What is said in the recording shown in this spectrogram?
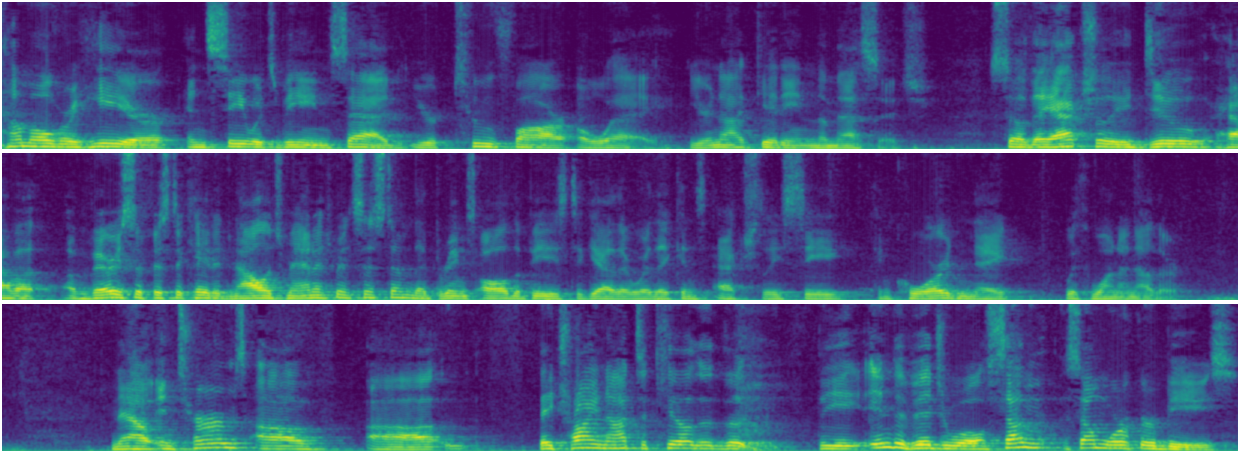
come over here and see what's being said, you're too far away. You're not getting the message. So they actually do have a, a very sophisticated knowledge management system that brings all the bees together where they can actually see and coordinate with one another. Now, in terms of, uh, they try not to kill the, the, the, individual, some, some worker bees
